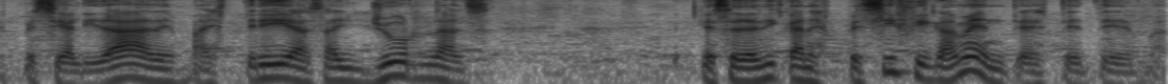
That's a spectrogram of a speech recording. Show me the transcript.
especialidades, maestrías, hay journals que se dedican específicamente a este tema.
